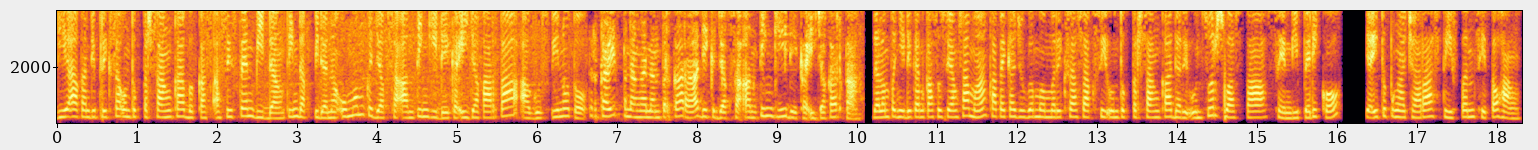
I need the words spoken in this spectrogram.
Dia akan diperiksa untuk tersangka bekas asisten bidang tindak pidana umum Kejaksaan Tinggi DKI Jakarta, Agus Winoto, terkait penanganan perkara di Kejaksaan Tinggi DKI Jakarta. Dalam penyidikan kasus yang sama, KPK juga memeriksa saksi untuk tersangka dari unsur swasta Sandy Periko, yaitu pengacara Stephen Sitohang.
